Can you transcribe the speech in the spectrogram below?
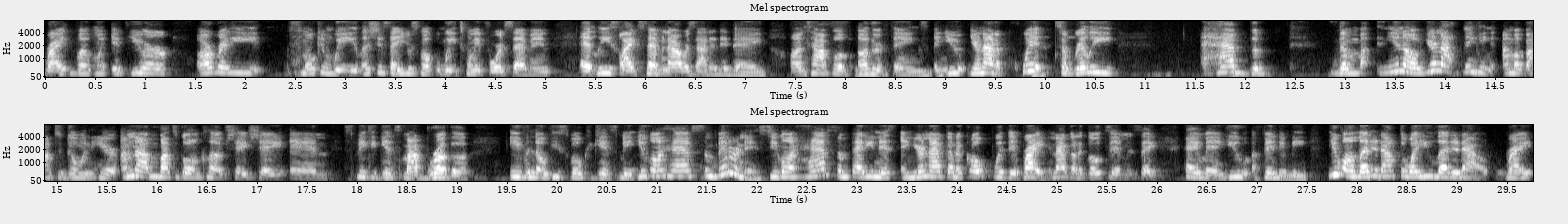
right? But when, if you're already smoking weed, let's just say you're smoking weed 24 7, at least like seven hours out of the day, on top of other mm-hmm. things, and you you're not equipped to really have the the you know you're not thinking I'm about to go in here. I'm not I'm about to go in Club Shay Shay and speak against my brother, even though he spoke against me. You're gonna have some bitterness. You're gonna have some pettiness, and you're not gonna cope with it right. You're not gonna go to him and say, "Hey man, you offended me." You're gonna let it out the way you let it out, right?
